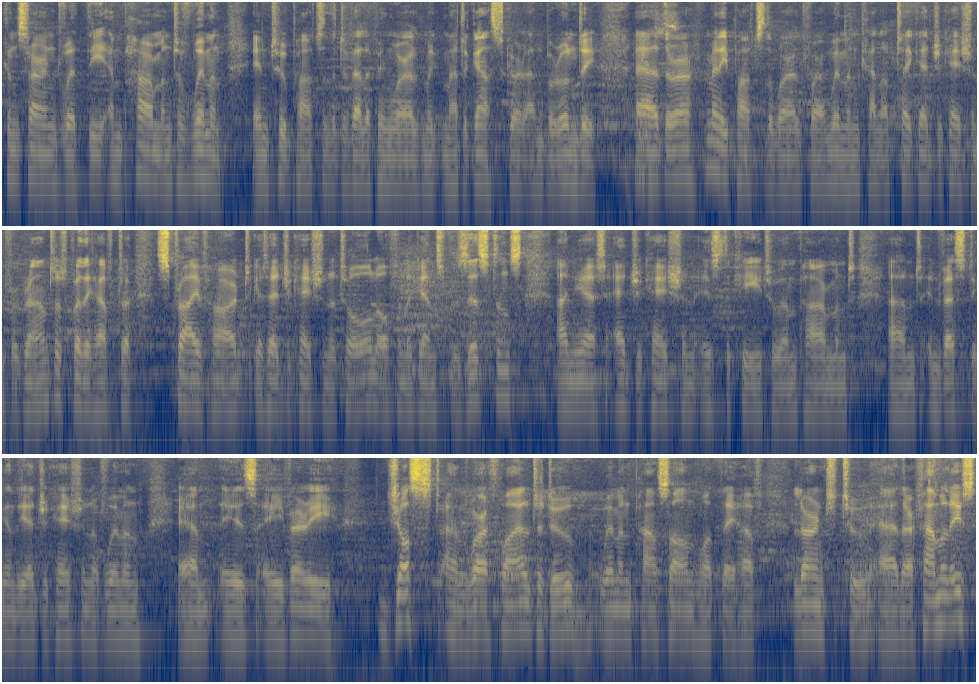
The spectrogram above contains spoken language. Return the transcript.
concerned with the empowerment of women in two parts of the developing world, Madagascar and Burundi. Uh, there are many parts of the world where women cannot take education for granted, where they have to strive hard to get education at all, often against resistance, and yet education is the key to empowerment and investing in the education of women um, is a very just and worthwhile to do. Women pass on what they have learned to uh, their families.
